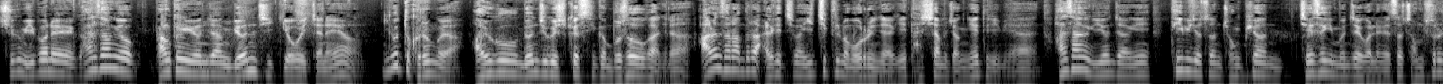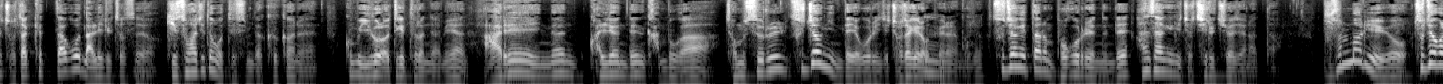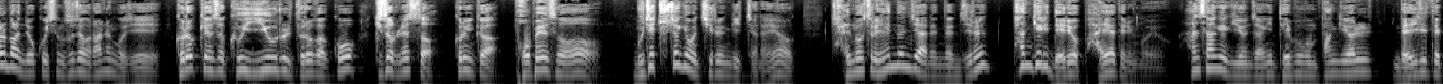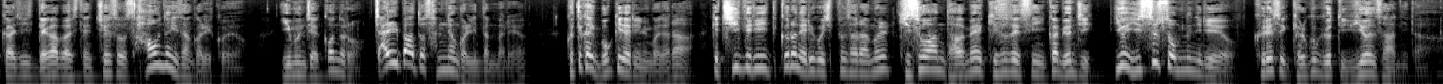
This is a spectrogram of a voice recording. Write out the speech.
지금 이번에 한상혁 방통위원장 면직 요거 있잖아요. 이것도 그런 거야. 아이고 면직을 시켰으니까 무서워가 아니라 아는 사람들은 알겠지만 이직들만 모르는 이야기 다시 한번 정리해드리면 한상혁 위원장이 TV조선 종편 재승인 문제에 관련해서 점수를 조작했다고 난리를 쳤어요. 기소하지도 못했습니다. 그거는. 그러면 이걸 어떻게 틀었냐면 아래에 있는 관련된 간부가 점수를 수정인데 요거를 이제 조작이라고 표현하는 거죠. 수정했다는 보고를 했는데 한상혁이 조치를 취하지 않았다. 무슨 말이에요? 수정할 만한 욕구 있으면 수정을 하는 거지. 그렇게 해서 그 이유를 들어갖고 기소를 했어. 그러니까 법에서 무죄 추정의 원칙이라는 게 있잖아요. 잘못을 했는지 안 했는지는 판결이 내려봐야 되는 거예요. 한상혁 위원장이 대부분 판결 내릴 때까지 내가 봤을 땐 최소 4, 5년 이상 걸릴 거예요. 이 문제 건으로. 짧아도 3년 걸린단 말이에요. 그때까지 못 기다리는 거잖아. 그러니까 지들이 끌어내리고 싶은 사람을 기소한 다음에 기소됐으니까 면직. 이건 있을 수 없는 일이에요. 그래서 결국 이것도 위헌 사안이다.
